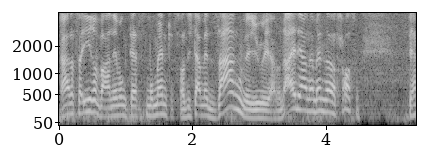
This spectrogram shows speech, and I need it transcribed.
Ja, das war ihre Wahrnehmung des Momentes. Was ich damit sagen will, Julian und all die anderen Männer da draußen, der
